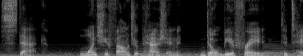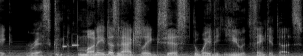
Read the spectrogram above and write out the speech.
stack. Once you found your passion, don't be afraid to take risks. Money doesn't actually exist the way that you think it does.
